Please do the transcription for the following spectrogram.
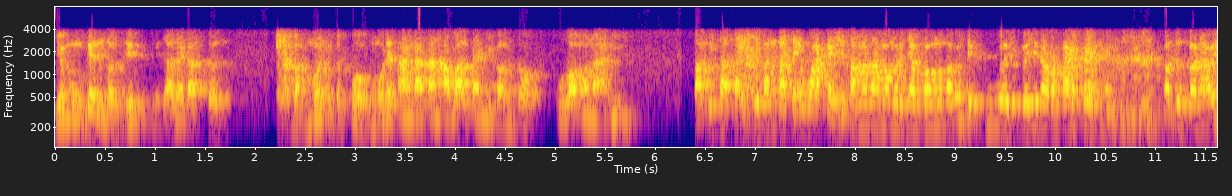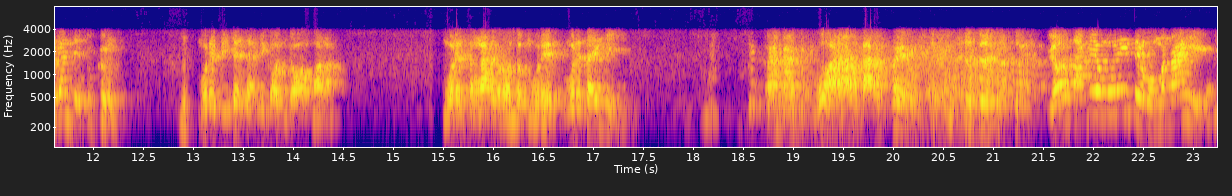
Ya mungkin loh misalnya kasus Mbah Mun tepuh, murid angkatan awal saya konco, pulau menangi. Tapi saat itu kan kaca wakai, ya sama-sama muridnya Mbah Mun, tapi cek dua juga jadi orang karpe. Kasus Banawi kan cek sugeng. Murid bisa saya konco malah. Murid tengah ya rontok murid, murid saya ini. Wah, karpe. Yo, tapi yang murid itu mau menangi kan.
